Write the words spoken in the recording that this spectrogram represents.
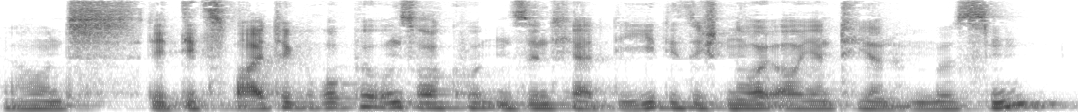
Und die, die zweite Gruppe unserer Kunden sind ja die, die sich neu orientieren müssen,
